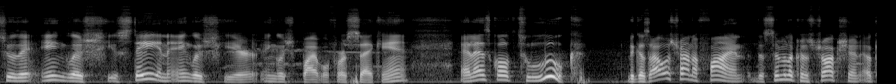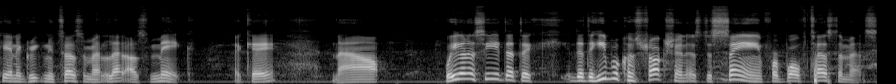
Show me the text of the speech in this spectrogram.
to the English. Stay in the English here, English Bible for a second, and let's go to Luke. Because I was trying to find the similar construction, okay, in the Greek New Testament, let us make, okay? Now, we're going to see that the, that the Hebrew construction is the same for both testaments.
